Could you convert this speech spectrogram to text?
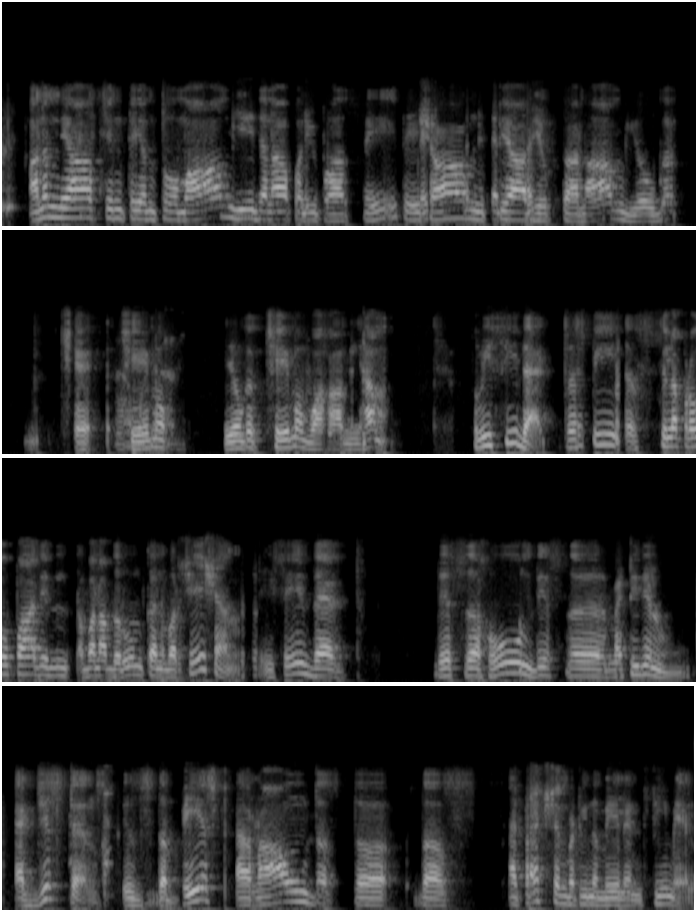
अनन्या चिन्तयन्तो माँ ये जना परिपास्ते तेषां नित्याभियुक्तानां योग क्षेम योगक्षेमं वहाम्यहम् So we see that. Trustee uh, Srila Prabhupada in one of the room conversation, he says that this uh, whole, this uh, material existence is the based around the, the, the attraction between the male and female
